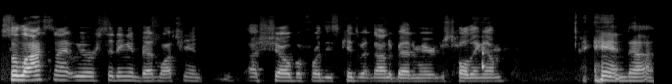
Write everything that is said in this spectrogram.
So last night we were sitting in bed watching a, a show before these kids went down to bed, and we were just holding them. And uh,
